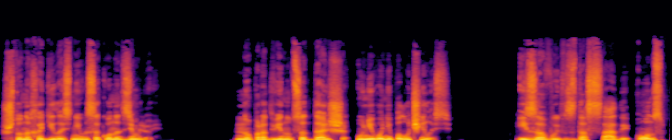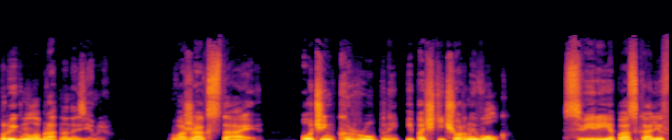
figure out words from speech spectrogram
что находилась невысоко над землей. Но продвинуться дальше у него не получилось. И завыв с досады, он спрыгнул обратно на землю. Вожак стаи, очень крупный и почти черный волк, свирепо оскалив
